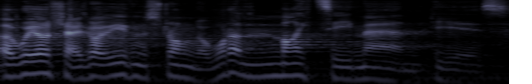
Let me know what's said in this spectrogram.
a wheelchair. He's got even stronger. What a mighty man he is.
